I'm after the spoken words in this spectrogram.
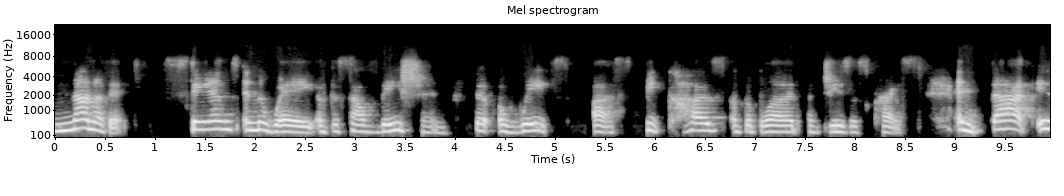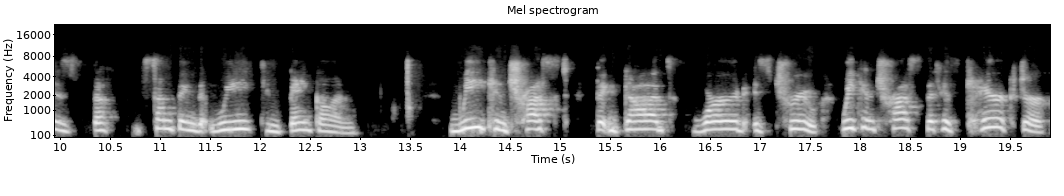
none of it stands in the way of the salvation that awaits us because of the blood of Jesus Christ. And that is the something that we can bank on. We can trust that God's word is true. We can trust that his character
